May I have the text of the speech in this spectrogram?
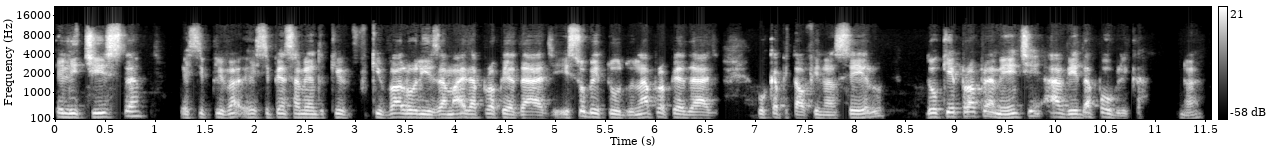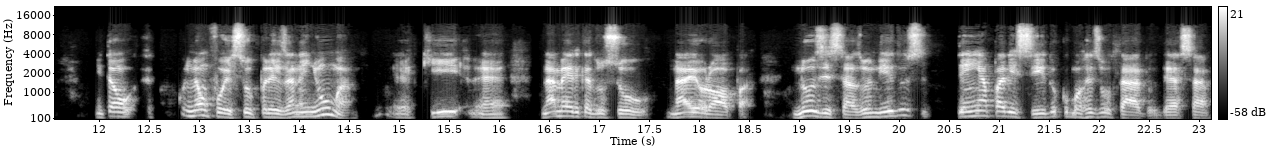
elitista, esse, pensamento que, valoriza mais a propriedade e, sobretudo, na propriedade, o capital financeiro, do que propriamente a vida pública. Né? Então, não foi surpresa nenhuma é, que é, na América do Sul, na Europa, nos Estados Unidos, tenha aparecido como resultado dessa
